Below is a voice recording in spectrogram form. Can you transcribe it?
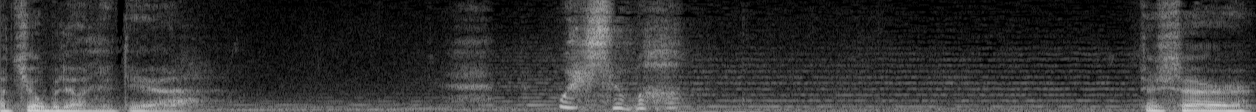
怕救不了你爹。为什么？这事儿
